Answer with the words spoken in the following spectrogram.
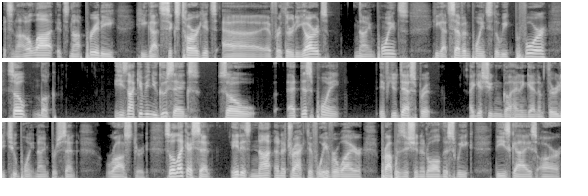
It's not a lot. It's not pretty. He got six targets uh, for 30 yards, nine points. He got seven points the week before. So, look, he's not giving you goose eggs. So, at this point, if you're desperate, I guess you can go ahead and get him 32.9% rostered. So, like I said, it is not an attractive waiver wire proposition at all this week. These guys are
